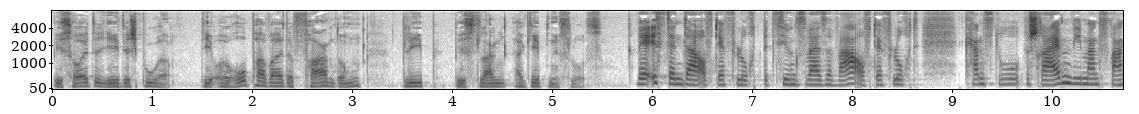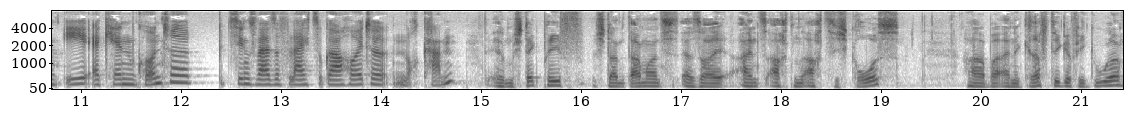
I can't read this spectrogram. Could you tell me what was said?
bis heute jede Spur. Die europaweite Fahndung blieb bislang ergebnislos. Wer ist denn da auf der Flucht bzw. war auf der Flucht? Kannst du beschreiben, wie man Frank E. erkennen konnte bzw. vielleicht sogar heute noch kann? Im Steckbrief stand damals, er sei 1,88 groß, habe eine kräftige Figur,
